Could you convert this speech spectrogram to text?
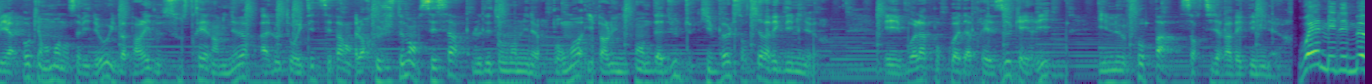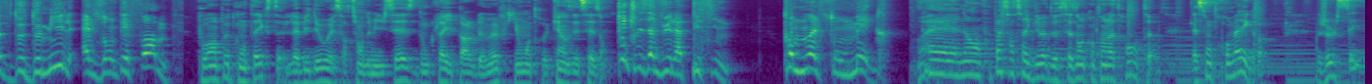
mais à aucun moment dans sa vidéo, il va parler de soustraire un mineur à l'autorité de ses parents. Alors que justement, c'est ça, le détournement de mineurs. Pour moi, il parle uniquement d'adultes qui veulent sortir avec des mineurs. Et voilà pourquoi d'après The Kairi, il ne faut pas sortir avec des mineurs. Ouais, mais les meufs de 2000, elles ont des formes Pour un peu de contexte, la vidéo est sortie en 2016, donc là il parle de meufs qui ont entre 15 et 16 ans. Que tu les as vues à la piscine Comme moi, elles sont maigres Ouais, non, faut pas sortir avec des meufs de 16 ans quand on a 30. Elles sont trop maigres. Je le sais.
